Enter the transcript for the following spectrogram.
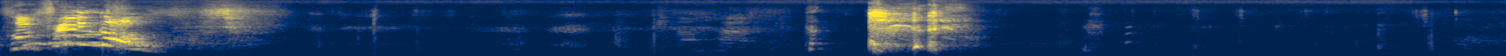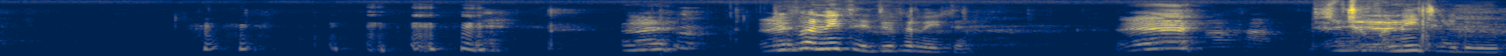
Confingo! Dufanite, Dufanite. Eh? Just Dufanite, dude.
